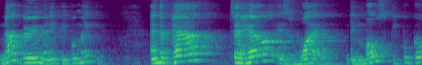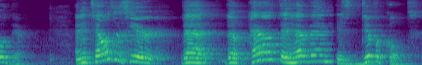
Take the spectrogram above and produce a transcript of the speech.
Not very many people make it. And the path to hell is wide, and most people go there. And it tells us here that the path to heaven is difficult.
